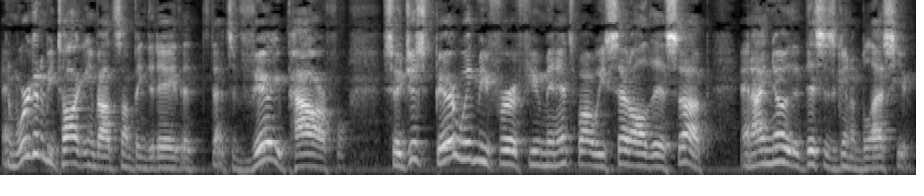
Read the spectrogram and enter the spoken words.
And we're going to be talking about something today that that's very powerful. So just bear with me for a few minutes while we set all this up, and I know that this is going to bless you.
